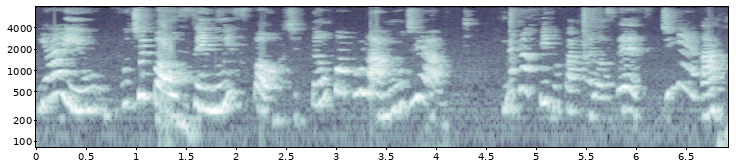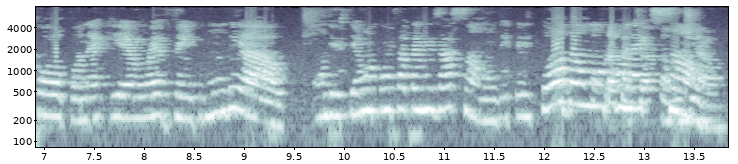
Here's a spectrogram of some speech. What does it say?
E aí, o futebol sendo um esporte tão popular, mundial, como é que a FIFA faz um negócio desse? Dinheiro. A Copa, né, que é um evento mundial, onde tem uma confraternização, onde tem toda uma Confraternização conexão mundial.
